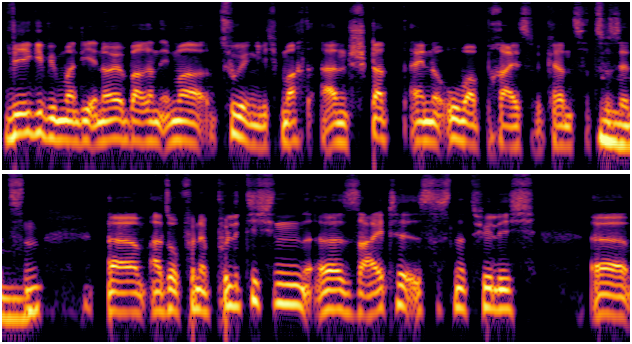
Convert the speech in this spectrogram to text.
Wege, wie man die erneuerbaren immer zugänglich macht, anstatt eine Oberpreisgrenze zu mhm. setzen. Mhm. Ähm, also von der politischen äh, Seite ist es natürlich äh,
